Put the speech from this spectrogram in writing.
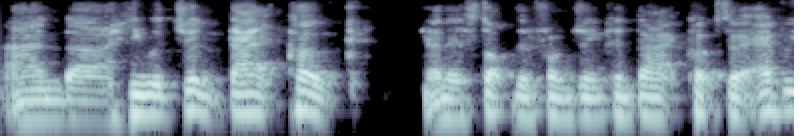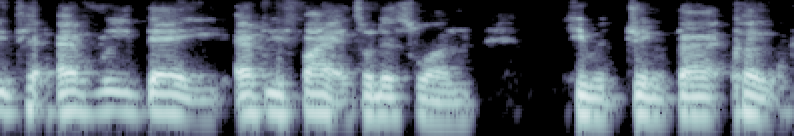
and uh, he would drink Diet Coke, and they stopped him from drinking Diet Coke. So every t- every day, every fight until this one, he would drink Diet Coke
